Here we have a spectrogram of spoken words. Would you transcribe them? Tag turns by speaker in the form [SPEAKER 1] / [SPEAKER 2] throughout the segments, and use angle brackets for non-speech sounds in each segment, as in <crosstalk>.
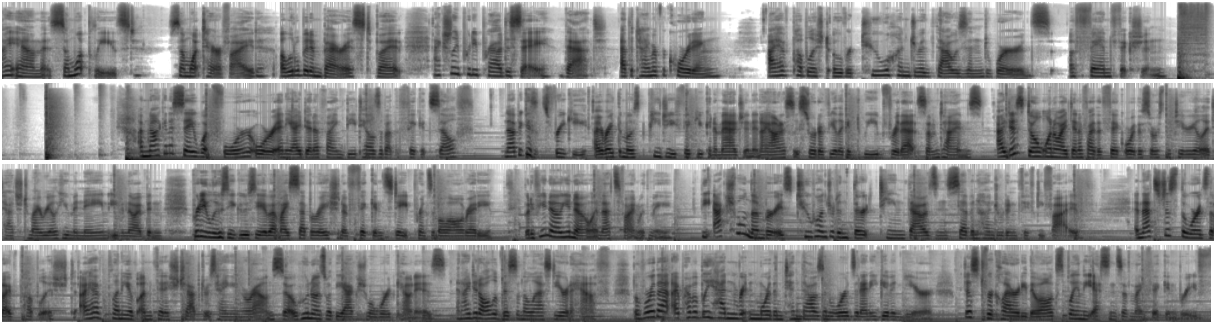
[SPEAKER 1] I am somewhat pleased, somewhat terrified, a little bit embarrassed, but actually pretty proud to say that at the time of recording, I have published over 200,000 words of fan fiction. I'm not going to say what for or any identifying details about the fic itself. Not because it's freaky. I write the most PG fic you can imagine, and I honestly sort of feel like a dweeb for that sometimes. I just don't want to identify the fic or the source material attached to my real human name, even though I've been pretty loosey goosey about my separation of fic and state principle already. But if you know, you know, and that's fine with me. The actual number is 213,755. And that's just the words that I've published. I have plenty of unfinished chapters hanging around, so who knows what the actual word count is. And I did all of this in the last year and a half. Before that, I probably hadn't written more than 10,000 words in any given year. Just for clarity, though, I'll explain the essence of my fic in brief.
